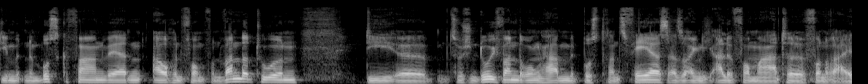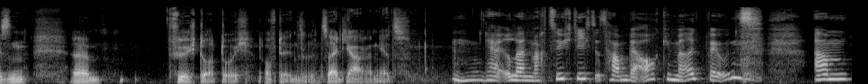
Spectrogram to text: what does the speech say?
die mit einem Bus gefahren werden, auch in Form von Wandertouren, die äh, zwischendurch Wanderungen haben mit Bustransfers, also eigentlich alle Formate von Reisen äh, führe ich dort durch auf der Insel seit Jahren jetzt. Mhm. Ja, Irland macht süchtig, das haben wir auch gemerkt bei uns. Ähm,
